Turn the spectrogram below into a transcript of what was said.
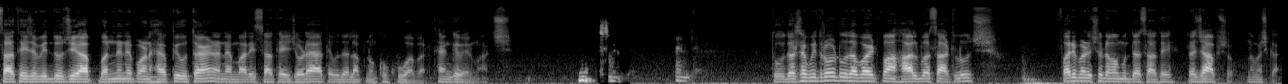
સાથે જ બિંદુજી આપ બંનેને પણ હેપી ઉત્તરાયણ અને મારી સાથે જોડાયા તે બદલ આપનો ખૂબ ખૂબ આભાર. થેન્ક યુ વેરી મચ તો દર્શક મિત્રો ટુ ધ પોઈન્ટમાં હાલ બસ આટલું જ. ફરી મળીશું નવા મુદ્દા સાથે. રજા આપશો. નમસ્કાર.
